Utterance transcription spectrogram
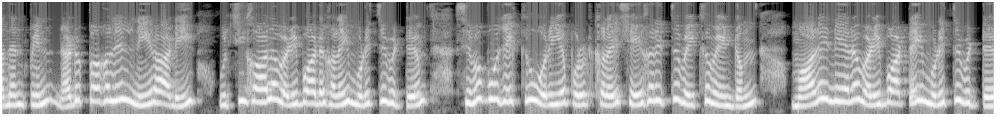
அதன் பின் நடுப்பகலில் நீராடி உச்சிகால வழிபாடுகளை முடித்துவிட்டு சிவபூஜைக்கு உரிய பொருட்களை சேகரித்து வைக்க வேண்டும். மாலை நேர வழிபாட்டை முடித்துவிட்டு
